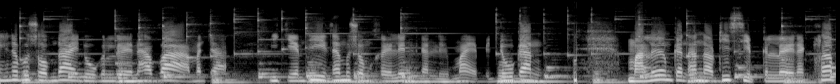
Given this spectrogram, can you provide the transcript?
ให้ท่านผู้ชมได้ดูกันเลยนะครับว่ามันจะมีเกมที่ท่านผู้ชมเคยเล่นกันหรือไม่ไปดูกัน มาเริ่มกันอันดับที่ 10 กันเลยนะครับ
